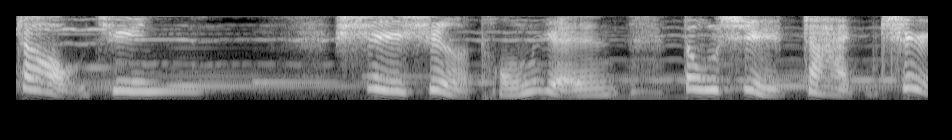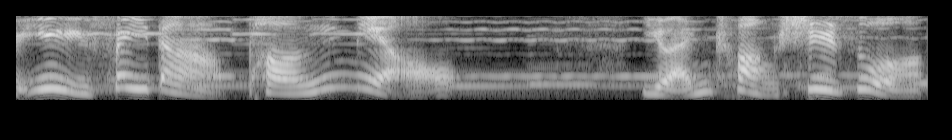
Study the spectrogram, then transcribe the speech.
照君。诗社同仁都是展翅欲飞的鹏鸟，原创诗作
